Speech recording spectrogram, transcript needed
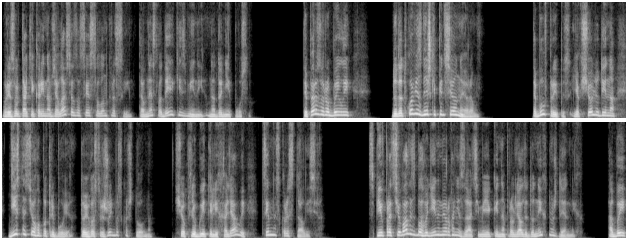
В результаті Каріна взялася за цей салон краси та внесла деякі зміни в наданні послуг. Тепер заробили додаткові знижки пенсіонерам. Та був припис: якщо людина дійсно цього потребує, то його стрижуть безкоштовно, щоб любителі халяви цим не скористалися. Співпрацювали з благодійними організаціями, які направляли до них нужденних, аби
